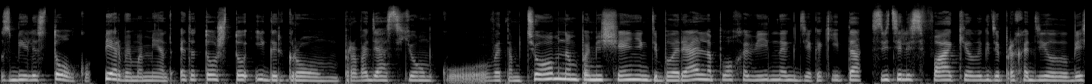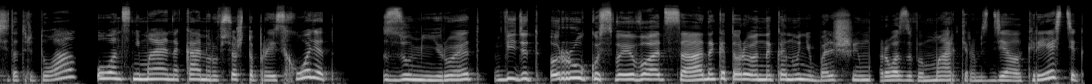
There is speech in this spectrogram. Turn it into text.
сбили с толку. Первый момент — это то, что Игорь Гром, проводя съемку в этом темном помещении, где было реально плохо видно, где какие-то светились факелы, где проходил весь этот ритуал, он, снимая на камеру все, что происходит, зумирует, видит руку своего отца, на которую он накануне большим розовым маркером сделал крестик,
